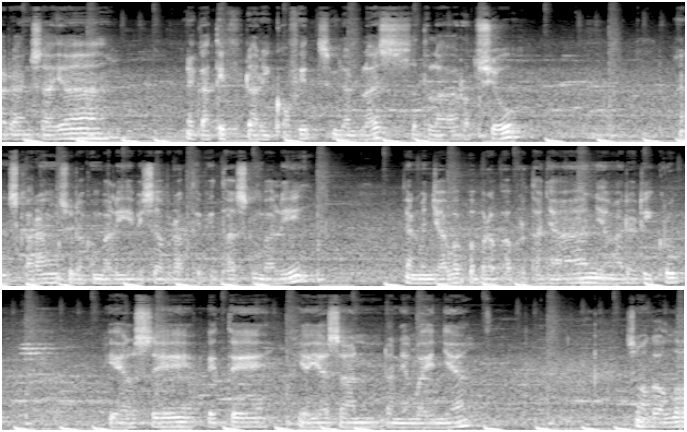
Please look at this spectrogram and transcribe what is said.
keadaan saya negatif dari COVID-19 setelah roadshow dan sekarang sudah kembali bisa beraktivitas kembali dan menjawab beberapa pertanyaan yang ada di grup ILC, PT, yayasan, dan yang lainnya. Semoga Allah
